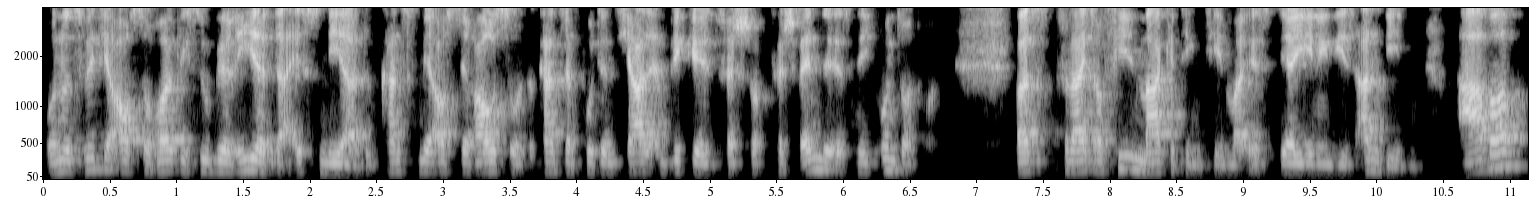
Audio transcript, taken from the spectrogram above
Und uns wird ja auch so häufig suggeriert, da ist mehr, du kannst mehr aus dir rausholen, du kannst dein Potenzial entwickeln, versch verschwende es nicht und, und, und was vielleicht auch viel Marketing-Thema ist, derjenigen, die es anbieten. Aber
